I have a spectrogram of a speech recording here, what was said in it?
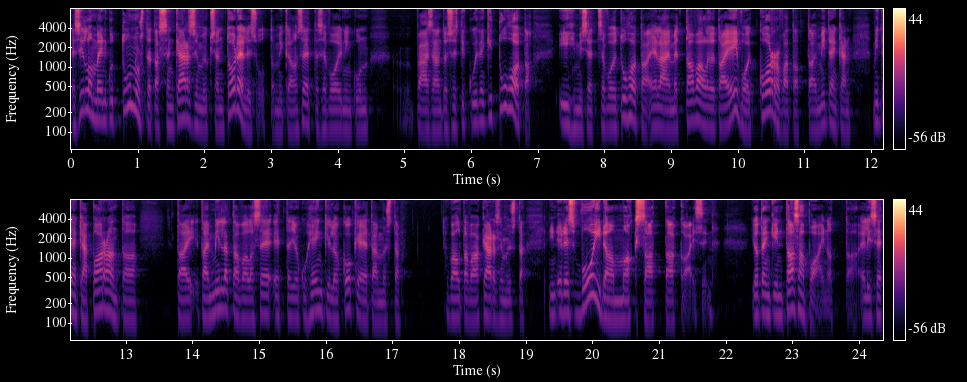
Ja silloin me ei niin kuin tunnusteta sen kärsimyksen todellisuutta, mikä on se, että se voi niin kuin pääsääntöisesti kuitenkin tuhota – ihmiset, se voi tuhota eläimet tavalla, jota ei voi korvata tai mitenkään, mitenkään parantaa, tai, tai millä tavalla se, että joku henkilö kokee tämmöistä valtavaa kärsimystä, niin edes voidaan maksaa takaisin – jotenkin tasapainottaa. Eli se,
